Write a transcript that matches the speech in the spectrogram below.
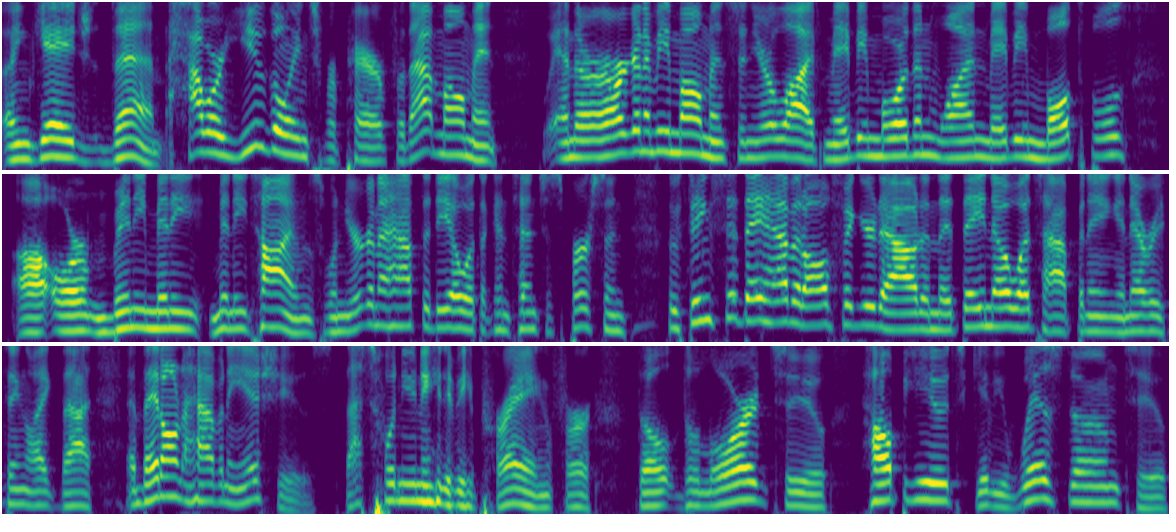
engage them? How are you going to prepare for that moment? And there are going to be moments in your life, maybe more than one, maybe multiples uh, or many, many, many times when you're going to have to deal with a contentious person who thinks that they have it all figured out and that they know what's happening and everything like that, and they don't have any issues. That's when you need to be praying for the the Lord to help you, to give you wisdom, to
